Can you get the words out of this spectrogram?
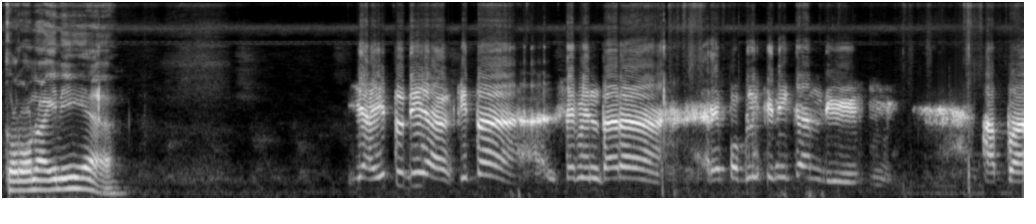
corona ini ya. Ya itu dia kita sementara Republik ini kan di apa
